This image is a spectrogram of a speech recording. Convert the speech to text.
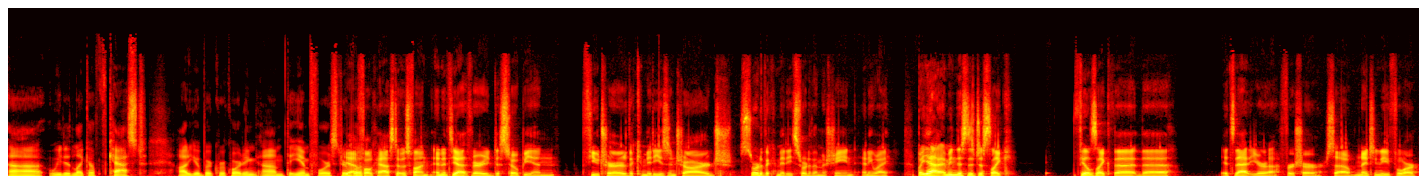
Uh, we did like a cast audiobook recording. Um, the E.M. Forster yeah, book. full cast. It was fun, and it's yeah, very dystopian future. The committee is in charge, sort of the committee, sort of the machine. Anyway, but yeah, I mean, this is just like feels like the the it's that era for sure. So 1984.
